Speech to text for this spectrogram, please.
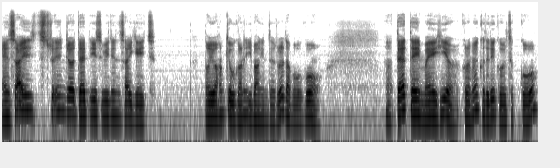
and thy stranger that is within thy gate 너희와 함께 오가는 이방인들을 다 모으고 어, that they may hear 그러면 그들이 그걸 듣고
